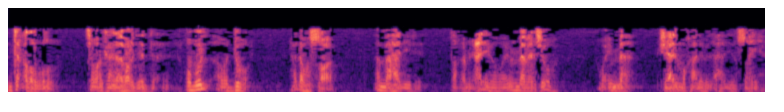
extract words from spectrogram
انتقض الوضوء سواء كان الفرج قبل أو الدبر. هذا هو الصواب. أما حديث طلق بن علي فهو إما منسوخ وإما شاذ مخالف الأحاديث الصحيحة.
